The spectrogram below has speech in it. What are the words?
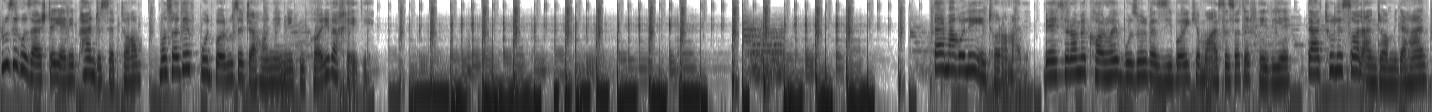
روز گذشته یعنی 5 سپتامبر مصادف بود با روز جهانی نیکوکاری و خیریه. در مقاله اینطور آمده به احترام کارهای بزرگ و زیبایی که مؤسسات خیریه در طول سال انجام می دهند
